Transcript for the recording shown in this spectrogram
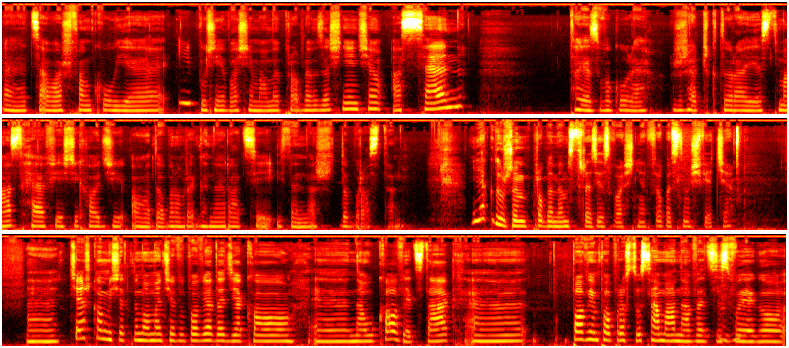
e, cała szwankuje i później właśnie mamy problem z zaśnięciem, a sen to jest w ogóle rzecz, która jest must have, jeśli chodzi o dobrą regenerację i ten nasz dobrostan. Jak dużym problemem stres jest właśnie w obecnym świecie? E, Ciężko mi się w tym momencie wypowiadać jako e, naukowiec, tak? E, powiem po prostu sama nawet ze Mhm. swojego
